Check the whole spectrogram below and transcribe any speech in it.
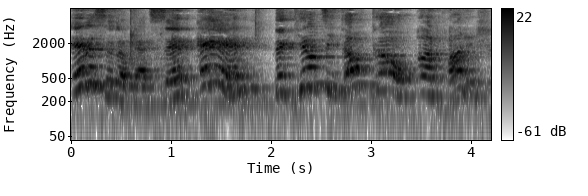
innocent of that sin. And the guilty don't go unpunished.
